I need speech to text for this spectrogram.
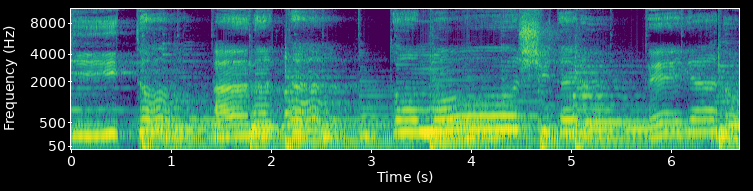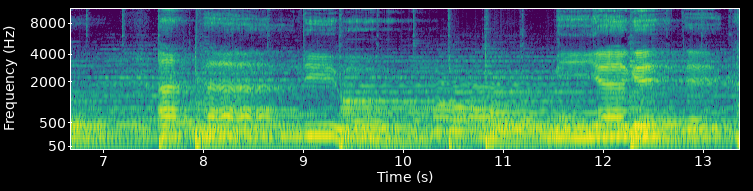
きっとあなたともしてる部屋の明かりを見上げて帰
